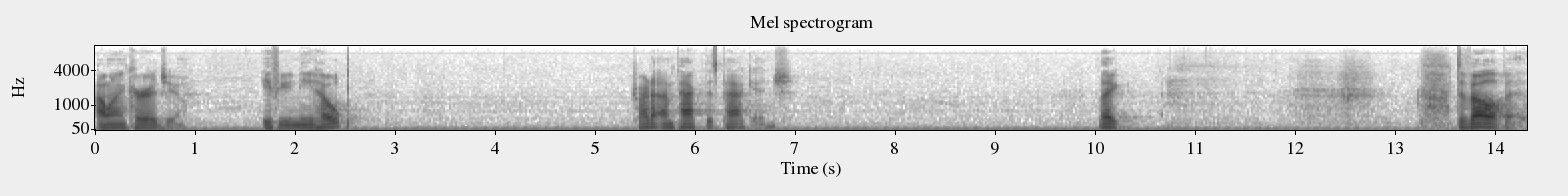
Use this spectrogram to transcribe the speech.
I want to encourage you. If you need hope, try to unpack this package. Like, develop it.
